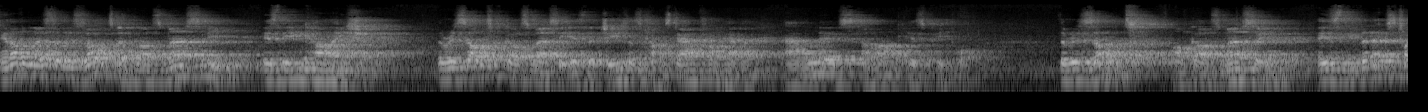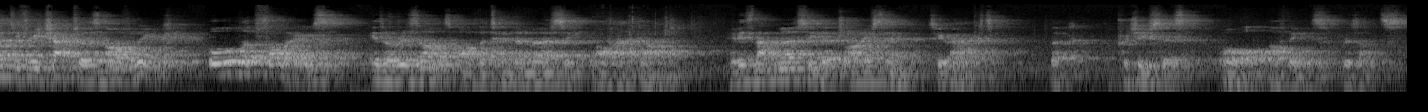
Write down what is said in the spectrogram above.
In other words, the result of God's mercy is the incarnation. The result of God's mercy is that Jesus comes down from heaven and lives among his people. The result of God's mercy is the next 23 chapters of Luke. All that follows is a result of the tender mercy of our God. It is that mercy that drives him to act that produces all of these results.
